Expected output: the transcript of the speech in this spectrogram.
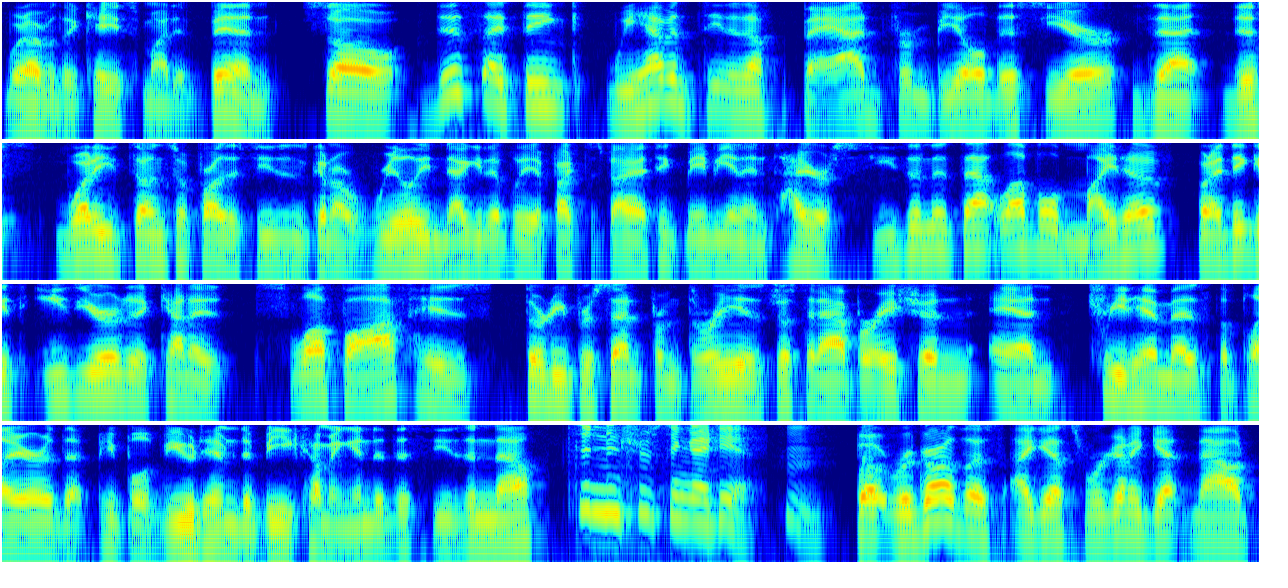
whatever the case might have been. So this, I think, we haven't seen enough bad from Beal this year that this what he's done so far this season is going to really negatively affect his value. I think maybe an entire season at level might have, but I think it's easier to kind of slough off his 30% from three is just an aberration and treat him as the player that people viewed him to be coming into this season now. It's an interesting idea. Hmm. But regardless, I guess we're going to get now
